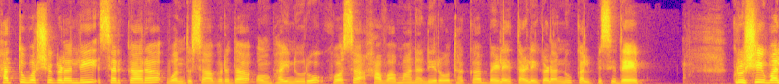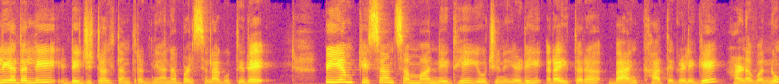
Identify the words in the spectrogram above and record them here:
ಹತ್ತು ವರ್ಷಗಳಲ್ಲಿ ಸರ್ಕಾರ ಒಂದು ಸಾವಿರದ ಒಂಬೈನೂರು ಹೊಸ ಹವಾಮಾನ ನಿರೋಧಕ ಬೆಳೆ ತಳಿಗಳನ್ನು ಕಲ್ಪಿಸಿದೆ. ಕೃಷಿ ವಲಯದಲ್ಲಿ ಡಿಜಿಟಲ್ ತಂತ್ರಜ್ಞಾನ ಬಳಸಲಾಗುತ್ತಿದೆ. ಪಿಎಂ ಕಿಸಾನ್ ಸಮ್ಮಾನ್ ನಿಧಿ ಯೋಜನೆಯಡಿ ರೈತರ ಬ್ಯಾಂಕ್ ಖಾತೆಗಳಿಗೆ ಹಣವನ್ನು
